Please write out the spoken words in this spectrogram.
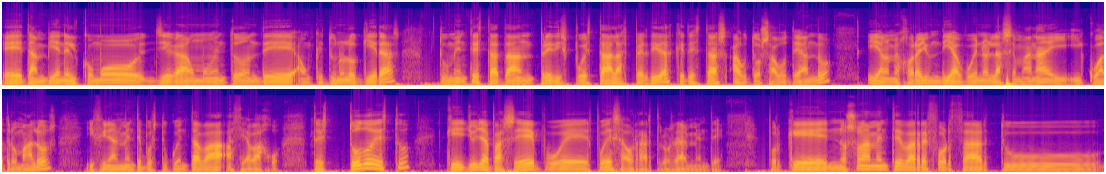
Eh, también el cómo llega un momento donde aunque tú no lo quieras, tu mente está tan predispuesta a las pérdidas que te estás autosaboteando y a lo mejor hay un día bueno en la semana y, cuatro malos y finalmente pues tu cuenta va hacia abajo. Entonces todo esto que yo ya pasé pues puedes ahorrártelo realmente. Porque no solamente va a reforzar tu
